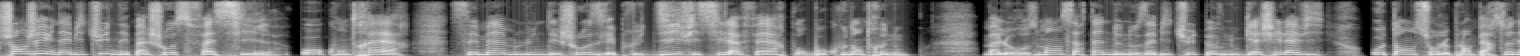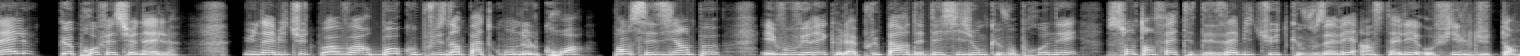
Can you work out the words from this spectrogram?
Changer une habitude n'est pas chose facile. Au contraire, c'est même l'une des choses les plus difficiles à faire pour beaucoup d'entre nous. Malheureusement, certaines de nos habitudes peuvent nous gâcher la vie, autant sur le plan personnel que professionnel. Une habitude peut avoir beaucoup plus d'impact qu'on ne le croit. Pensez-y un peu et vous verrez que la plupart des décisions que vous prenez sont en fait des habitudes que vous avez installées au fil du temps.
